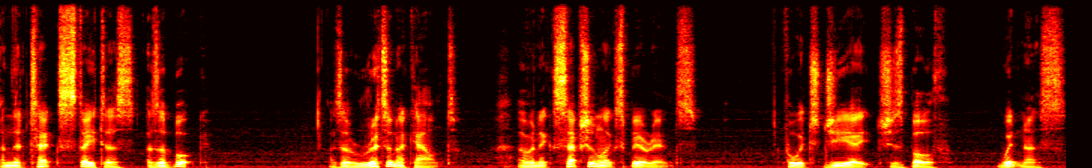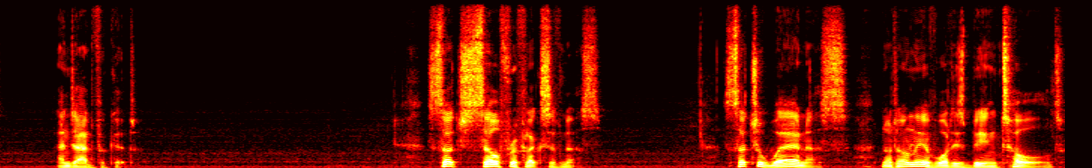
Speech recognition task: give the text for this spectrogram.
and the text's status as a book, as a written account of an exceptional experience for which GH is both witness and advocate. Such self reflexiveness, such awareness not only of what is being told,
